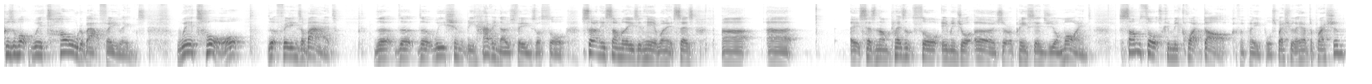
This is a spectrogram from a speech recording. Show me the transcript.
because of what we're told about feelings. We're taught that feelings are bad. That, that, that we shouldn't be having those feelings or thought. Certainly, some of these in here when it says uh, uh, it says an unpleasant thought, image, or urge that repeats enters your mind. Some thoughts can be quite dark for people, especially when they have depression.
